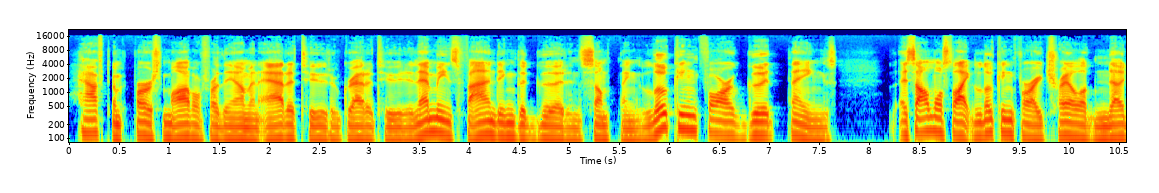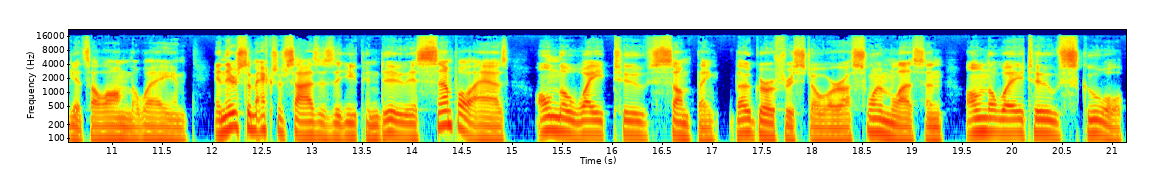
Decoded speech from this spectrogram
have to first model for them an attitude of gratitude, and that means finding the good in something, looking for good things. It's almost like looking for a trail of nuggets along the way. And, and there's some exercises that you can do as simple as on the way to something, the grocery store, a swim lesson, on the way to school,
